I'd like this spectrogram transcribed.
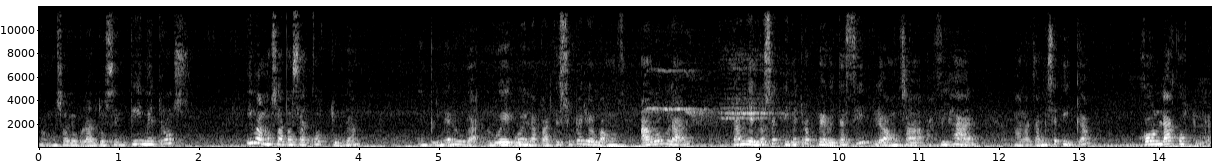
Vamos a doblar dos centímetros y vamos a pasar costura en primer lugar. Luego en la parte superior vamos a doblar también dos centímetros pero este así le vamos a fijar a la camisetica con la costura.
